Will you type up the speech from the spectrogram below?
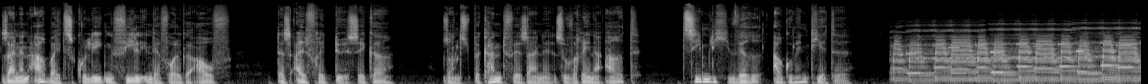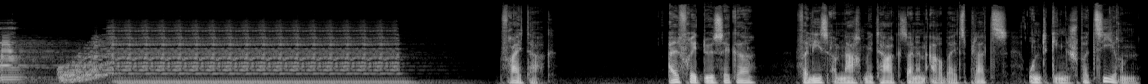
Seinen Arbeitskollegen fiel in der Folge auf, dass Alfred Dösecker, sonst bekannt für seine souveräne Art, ziemlich wirr argumentierte. Freitag. Alfred Dösecker verließ am Nachmittag seinen Arbeitsplatz und ging spazieren,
